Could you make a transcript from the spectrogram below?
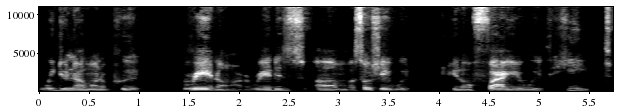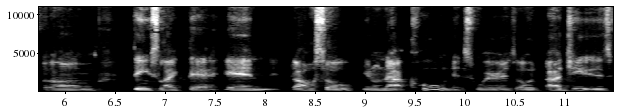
We do not want to put red on her. Red is um, associated with, you know, fire, with heat, um, things like that. And also, you know, not coolness, whereas Aje is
